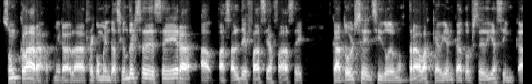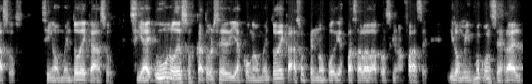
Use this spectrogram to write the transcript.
son claras. Mira, la recomendación del CDC era pasar de fase a fase 14, si lo demostrabas que habían 14 días sin casos, sin aumento de casos. Si hay uno de esos 14 días con aumento de casos, pues no podías pasar a la próxima fase. Y lo mismo con cerrar.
